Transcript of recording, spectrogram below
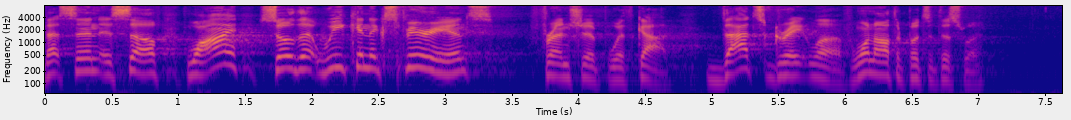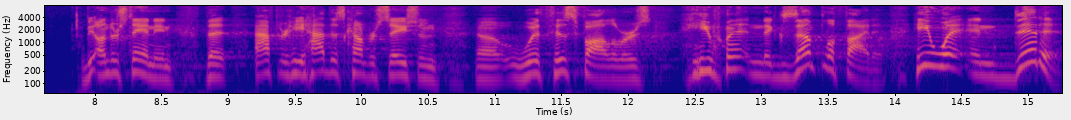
that sin itself. Why? So that we can experience friendship with God. That's great love. One author puts it this way. Understanding that after he had this conversation uh, with his followers, he went and exemplified it. He went and did it.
